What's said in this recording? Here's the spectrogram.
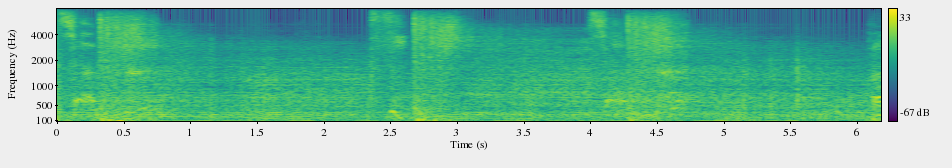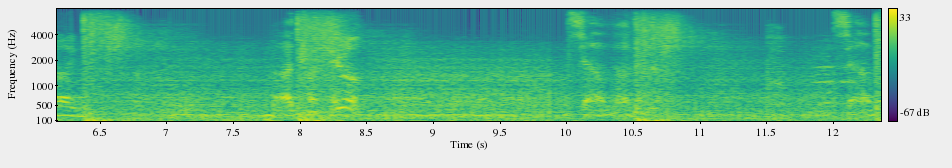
邪魔だくそ邪魔だ払います任せろ邪魔だ邪魔だ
